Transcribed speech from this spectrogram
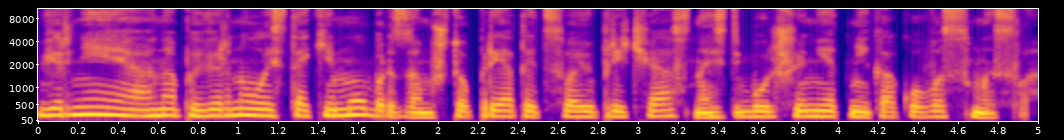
Вернее, она повернулась таким образом, что прятать свою причастность больше нет никакого смысла.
